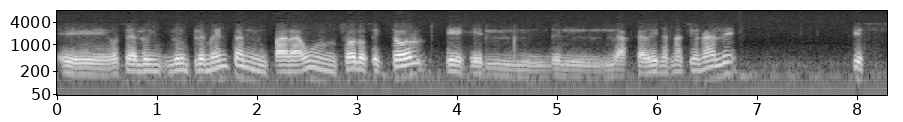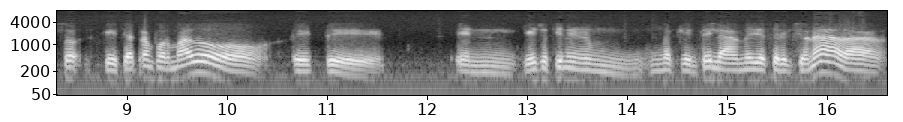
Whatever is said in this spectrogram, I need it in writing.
Eh, o sea, lo, lo implementan para un solo sector, que es el de las cadenas nacionales, que, so- que se ha transformado este, en que ellos tienen un- una clientela medio seleccionada,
